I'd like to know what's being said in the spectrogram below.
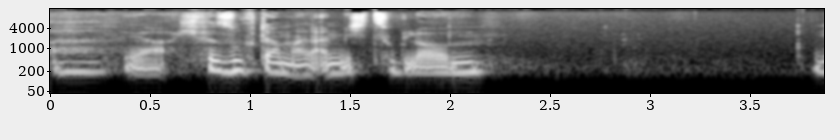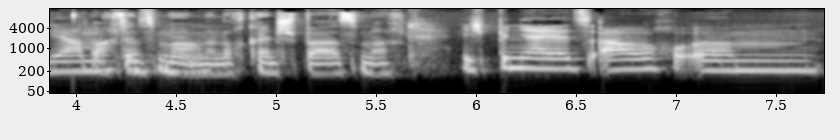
äh, ja, ich versuche da mal an mich zu glauben. Ja, mach auch, das mal. mir immer noch keinen Spaß macht. Ich bin ja jetzt auch ähm,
